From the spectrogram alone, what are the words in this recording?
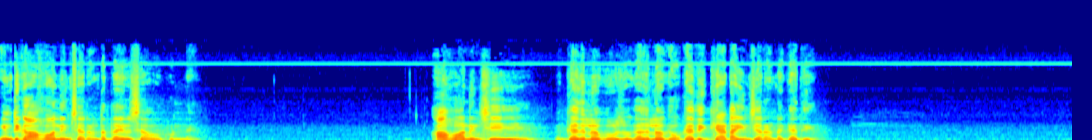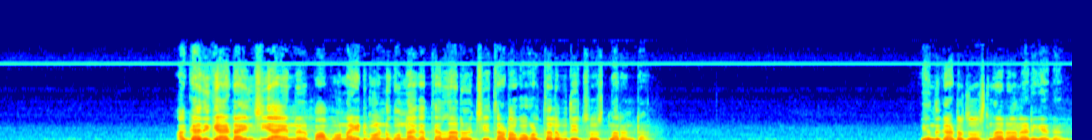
ఇంటికి ఆహ్వానించారంట దైవ సేవకుడిని ఆహ్వానించి గదిలో కూర్చో గదిలో ఒక గది కేటాయించారంట గది. ఆ గది కేటాయించి ఆయన పాపం నైట్ పండుకున్నాక తెల్లారి వచ్చి తడవకు ఒకళ్ళు తలుపు తీసి చూస్తున్నారంట. ఎందుకు అట్ట చూస్తున్నారు అని అడిగాడంట.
